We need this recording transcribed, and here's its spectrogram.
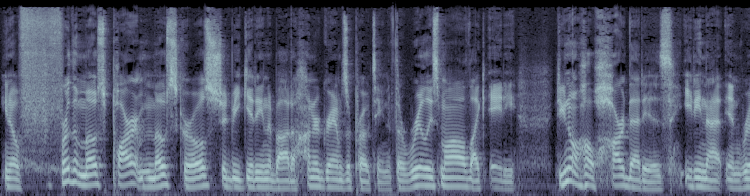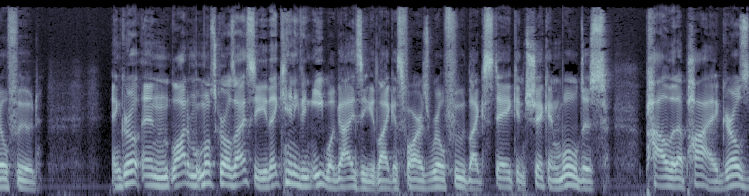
you know for the most part most girls should be getting about 100 grams of protein if they're really small like 80 do you know how hard that is eating that in real food and girl and a lot of most girls i see they can't even eat what guys eat like as far as real food like steak and chicken we'll just pile it up high. Girls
